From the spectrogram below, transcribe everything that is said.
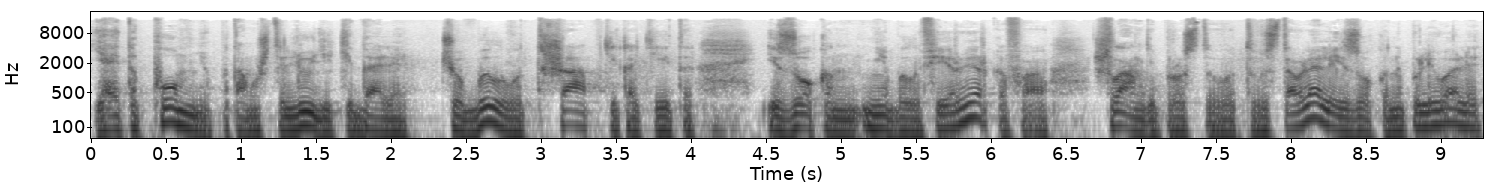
я это помню, потому что люди кидали, что было, вот шапки какие-то, из окон не было фейерверков, а шланги просто вот выставляли из окон и поливали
